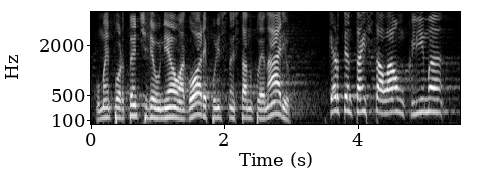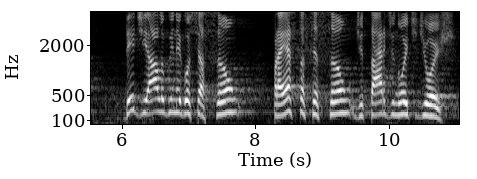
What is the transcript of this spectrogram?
uma importante reunião agora e por isso não está no plenário. Quero tentar instalar um clima de diálogo e negociação para esta sessão de tarde e noite de hoje.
